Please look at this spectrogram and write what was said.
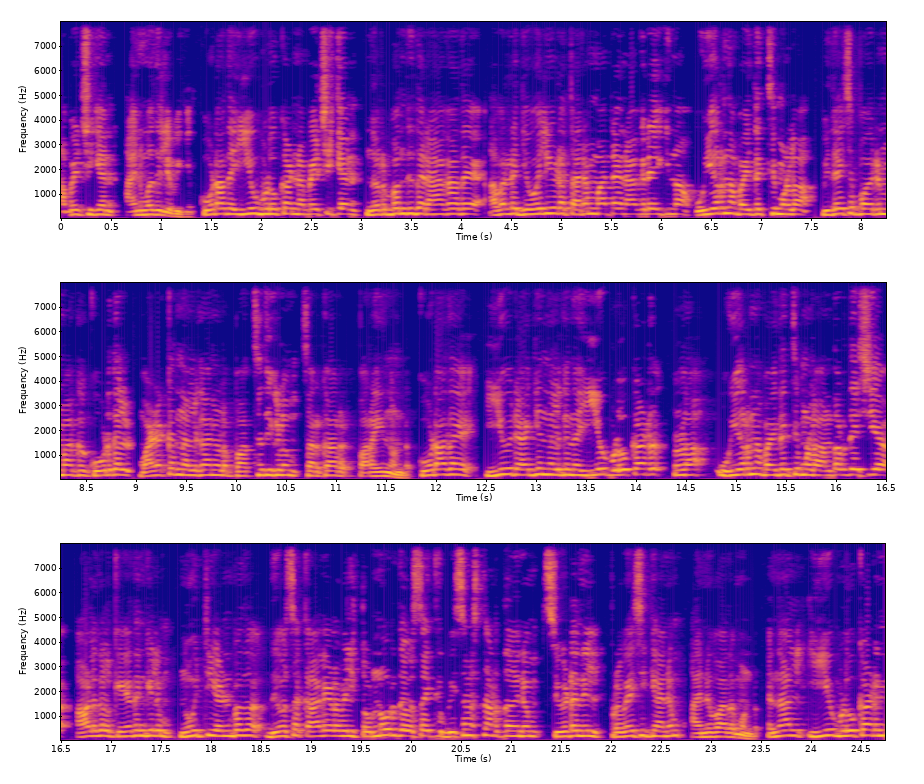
അപേക്ഷിക്കാൻ അനുമതി ലഭിക്കും. കൂടാതെ യു ബ്ലൂ കാർഡിന് അപേക്ഷിക്കാൻ നിർബന്ധിതരാകാതെ അവരുടെ ജോലിയുടെ തരം മാറ്റാൻ ആഗ്രഹിക്കുന്ന ഉയർന്ന വൈദഗ്ധ്യമുള്ള വിദേശ പൗരന്മാർക്ക് കൂടുതൽ വഴക്കം നൽകാനുള്ള പദ്ധതികളും സർക്കാർ പറയുന്നുണ്ട്. കൂടാതെ ഇ യു രാജ്യം നൽകുന്ന ഇ യു ബ്ലൂ കാർഡ് ഉള്ള ഉയർന്ന വൈദഗ്ധ്യമുള്ള അന്തർദേശീയ ആളുകൾക്ക് ഏതെങ്കിലും നൂറ്റി എൺപത് ദിവസ കാലയളവിൽ തൊണ്ണൂറ് ദിവസത്തേക്ക് ബിസിനസ് നടത്തുന്നതിനും സ്വീഡനിൽ പ്രവേശിക്കാനും അനുവാദമുണ്ട്. എന്നാൽ ഇ യു ബ്ലൂ കാർഡിൽ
